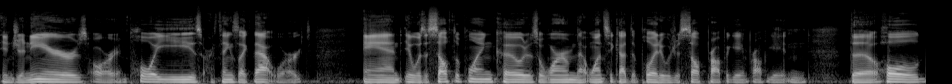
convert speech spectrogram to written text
engineers or employees or things like that worked. And it was a self-deploying code. It was a worm that once it got deployed, it would just self-propagate and propagate. And the whole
